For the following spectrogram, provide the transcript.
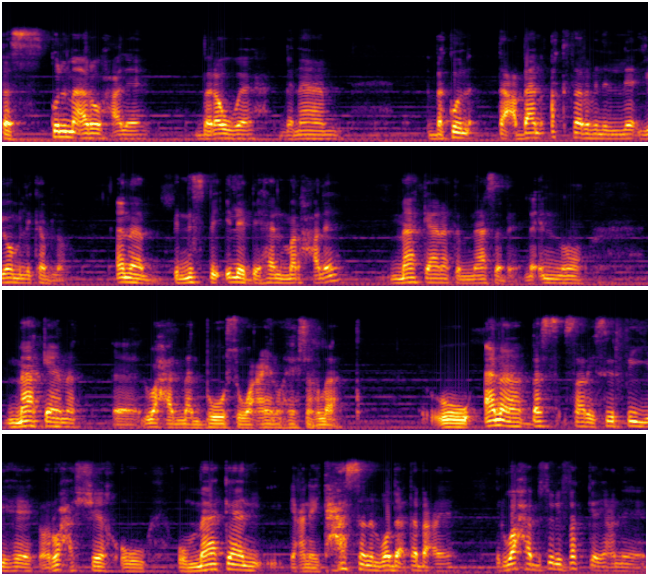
بس كل ما أروح عليه بروح بنام بكون تعبان أكثر من اليوم اللي قبله. أنا بالنسبة إلي بهالمرحلة ما كانت مناسبة لأنه ما كانت آه، الواحد ملبوس وعينه هيك شغلات. وأنا بس صار يصير فيي هيك أروح على الشيخ و... وما كان يعني يتحسن الوضع تبعي. الواحد بصير يفكر يعني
